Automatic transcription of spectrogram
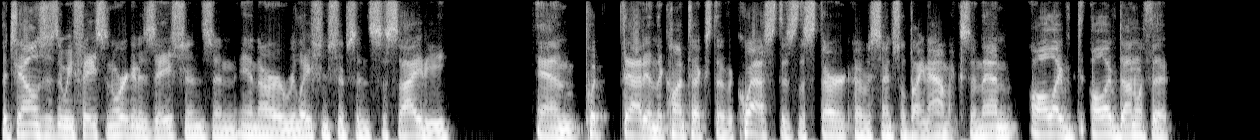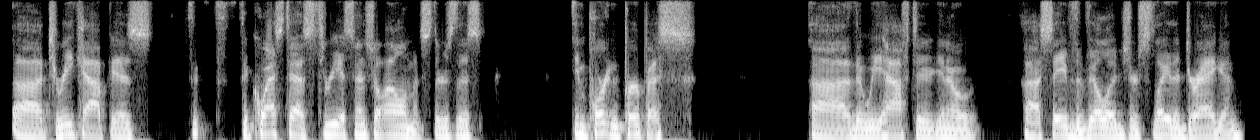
the challenges that we face in organizations and in our relationships in society and put that in the context of a quest is the start of essential dynamics. And then all i've all i've done with it uh, to recap is the quest has three essential elements. There's this important purpose uh, that we have to you know uh, save the village or slay the dragon.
